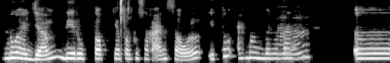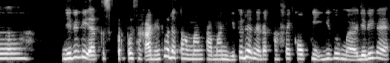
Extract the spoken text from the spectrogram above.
dua jam di rooftopnya perpustakaan Seoul itu emang beneran Heeh. Eh jadi di atas perpustakaan itu ada taman-taman gitu dan ada kafe kopi gitu mbak. Jadi kayak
